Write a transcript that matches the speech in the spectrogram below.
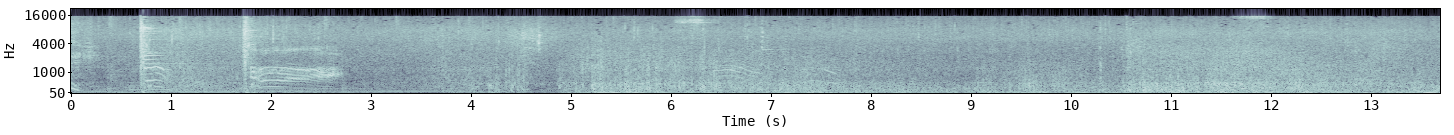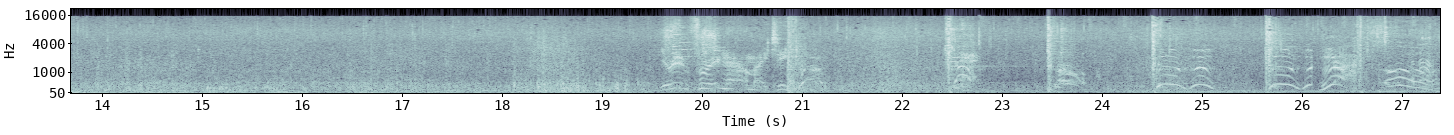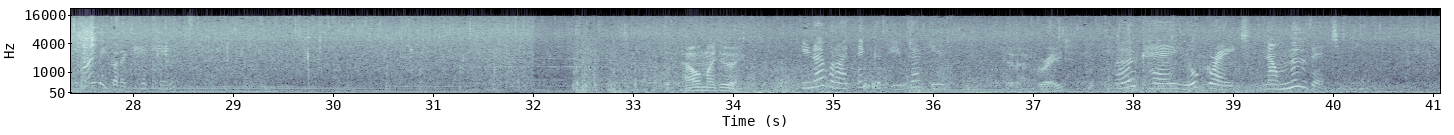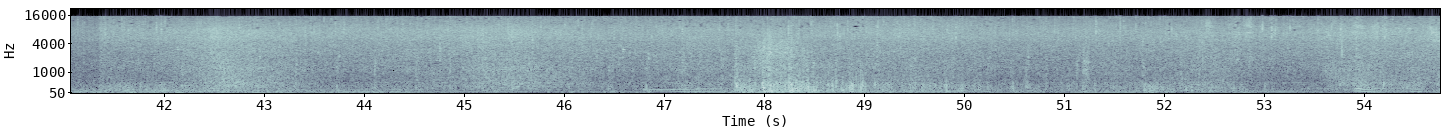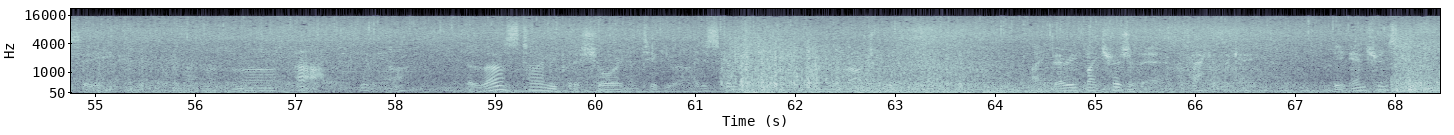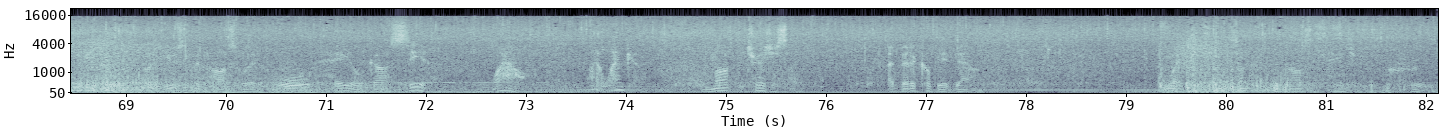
You're in for it now, matey. Finally got a kicking. How am I doing? You know what I think of you, don't you? That I'm great? Okay, you're great. Now move it. Let's see. Uh, ah, here we are. The last time we put ashore in Antigua, I discovered a large room. Buried my treasure there, at the back of the cave. The entrance can only be opened by using the password All Hail Garcia. Wow, what a wanker. Mark the treasure site. I'd better copy it down. Wait, something from the last page of the crew.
